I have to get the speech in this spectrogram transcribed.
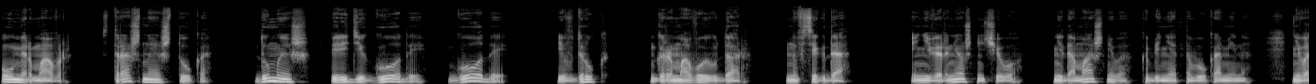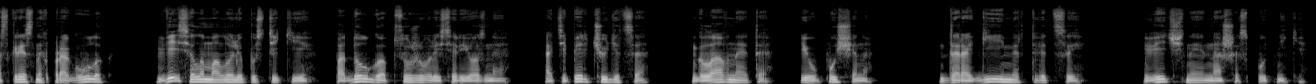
Умер Мавр. Страшная штука. Думаешь, Впереди годы, годы, и вдруг громовой удар. Навсегда. И не вернешь ничего. Ни домашнего, кабинетного у камина, ни воскресных прогулок. Весело мололи пустяки, подолгу обсуживали серьезное. А теперь чудится, главное-то и упущено. Дорогие мертвецы, вечные наши спутники.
